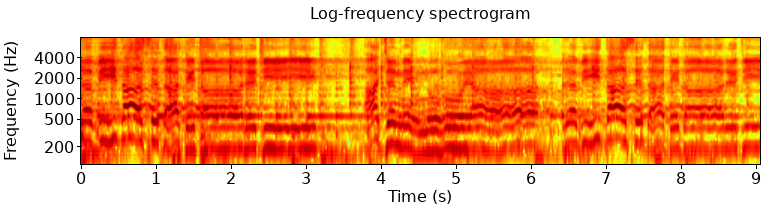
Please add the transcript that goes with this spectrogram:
ਰਵਿਦਾਸ ਦਾ ਦੀਦਾਰ ਜੀ। ਅੱਜ ਮੈਨੂੰ ਹੋਇਆ ਰਵਿਦਾਸ ਦਾ ਦੀਦਾਰ ਜੀ।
